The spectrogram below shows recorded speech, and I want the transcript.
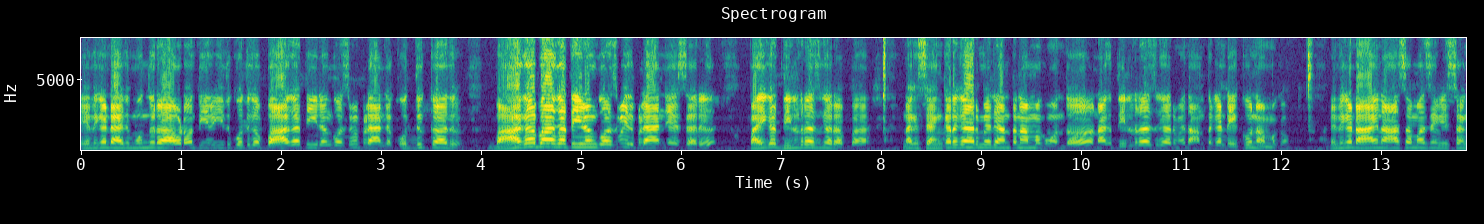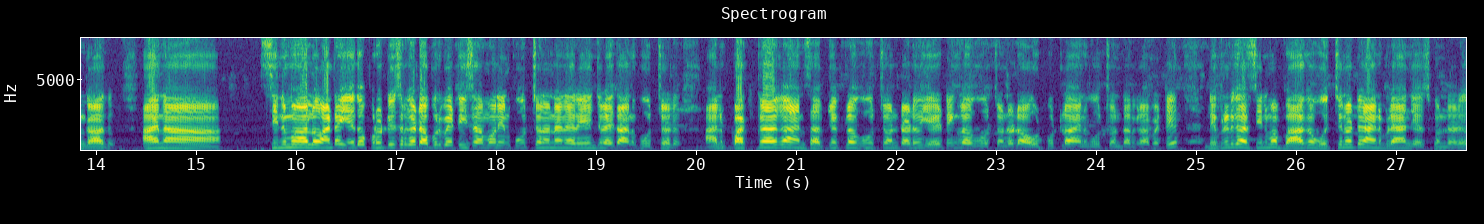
ఎందుకంటే అది ముందు రావడం దీని ఇది కొద్దిగా బాగా తీయడం కోసమే ప్లాన్ కొద్దిగా కాదు బాగా బాగా తీయడం కోసమే ఇది ప్లాన్ చేశారు. పైగా దిల్ రాజు గారు అబ్బా నాకు శంకర్ గారి మీద ఎంత నమ్మకం ఉందో నాకు దిల్ రాజు గారి మీద అంతకంటే ఎక్కువ నమ్మకం. ఎందుకంటే ఆయన ఆసమాసే విషయం కాదు. ఆయన సినిమాలో అంటే ఏదో ప్రొడ్యూసర్గా డబ్బులు పెట్టేసామో నేను కూర్చోను అనే రేంజ్లో అయితే ఆయన కూర్చోడు. ఆయన పక్కాగా ఆయన సబ్జెక్ట్లో కూర్చుంటాడు ఎడిటింగ్లో కూర్చుంటాడు అవుట్పుట్లో ఆయన కూర్చుంటారు కాబట్టి డెఫినెట్గా ఆ సినిమా బాగా వచ్చినట్టు ఆయన ప్లాన్ చేసుకుంటాడు.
